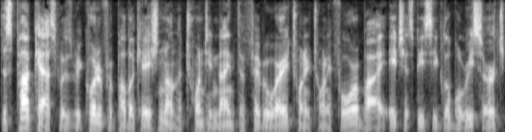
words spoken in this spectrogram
This podcast was recorded for publication on the 29th of February 2024 by HSBC Global Research.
